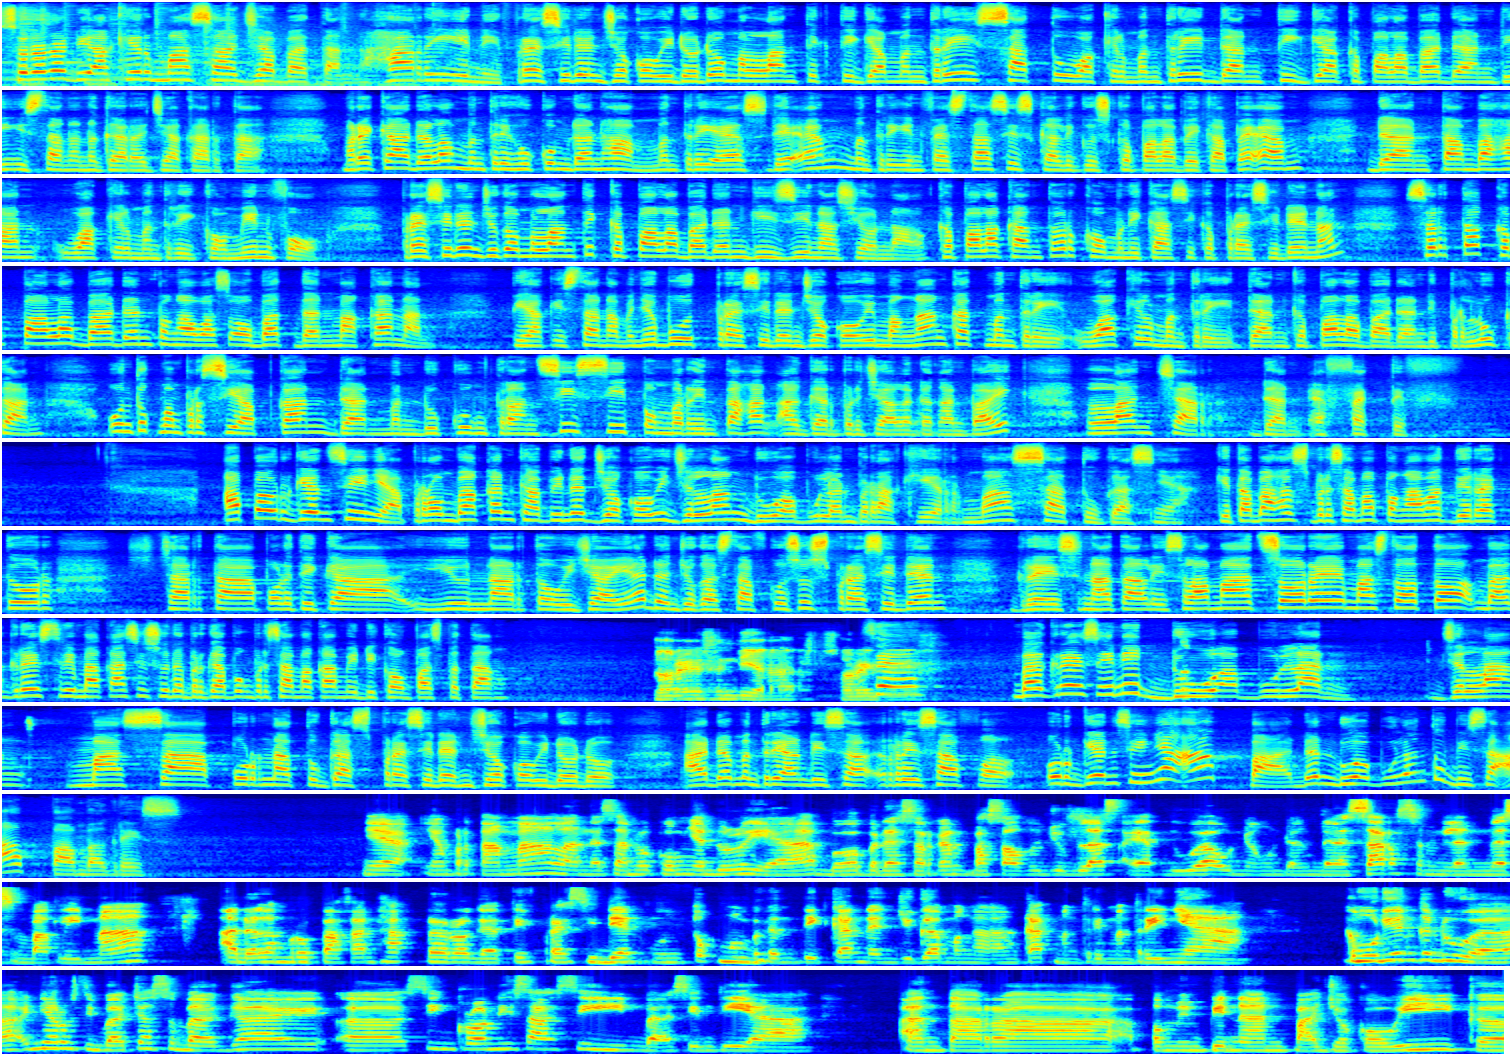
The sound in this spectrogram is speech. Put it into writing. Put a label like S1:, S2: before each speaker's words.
S1: Saudara di akhir masa jabatan, hari ini Presiden Joko Widodo melantik tiga menteri, satu wakil menteri, dan tiga kepala badan di Istana Negara Jakarta. Mereka adalah Menteri Hukum dan HAM, Menteri SDM, Menteri Investasi sekaligus Kepala BKPM, dan tambahan Wakil Menteri Kominfo. Presiden juga melantik Kepala Badan Gizi Nasional, Kepala Kantor Komunikasi Kepresidenan, serta Kepala Badan Pengawas Obat dan Makanan. Pihak istana menyebut Presiden Jokowi mengangkat menteri, wakil menteri, dan kepala badan diperlukan untuk mempersiapkan dan mendukung transisi pemerintahan agar berjalan dengan baik, lancar, dan efektif. Apa urgensinya perombakan kabinet Jokowi jelang dua bulan berakhir masa tugasnya? Kita bahas bersama pengamat Direktur Carta Politika Yunarto Wijaya dan juga staf khusus Presiden Grace Natali. Selamat sore Mas Toto, Mbak Grace terima kasih sudah bergabung bersama kami di Kompas Petang.
S2: Sore Cynthia, sore Grace.
S1: Mbak Grace ini dua bulan jelang masa purna tugas Presiden Joko Widodo. Ada menteri yang reshuffle. Urgensinya apa dan dua bulan tuh bisa apa Mbak Grace?
S3: Ya, yang pertama landasan hukumnya dulu ya, bahwa berdasarkan pasal 17 ayat 2 Undang-Undang Dasar 1945 adalah merupakan hak prerogatif Presiden untuk memberhentikan dan juga mengangkat menteri-menterinya. Kemudian kedua, ini harus dibaca sebagai uh, sinkronisasi Mbak Cynthia antara pemimpinan Pak Jokowi ke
